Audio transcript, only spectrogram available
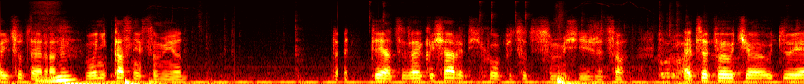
i co teraz? Mhm. Bo oni kas nie chcą mi od... Ty, a co do kosiary, ty chłopie, co ty sobie myślisz, że co? ECP cię utuje...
